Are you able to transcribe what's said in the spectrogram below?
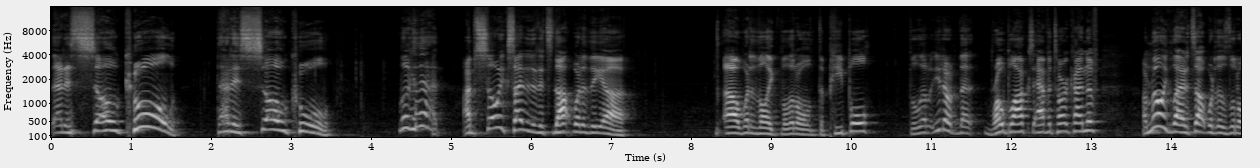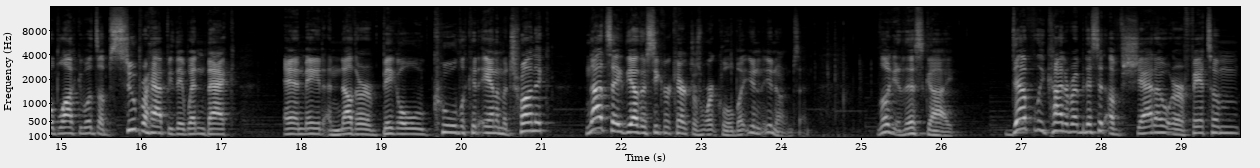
That is so cool! That is so cool! Look at that! I'm so excited that it's not one of the, uh, uh, what are the, like, the little, the people? The little, you know, that Roblox avatar kind of? I'm really glad it's not one of those little blocky ones. I'm super happy they went back and made another big old cool looking animatronic. Not saying the other secret characters weren't cool, but you, you know what I'm saying. Look at this guy. Definitely kind of reminiscent of Shadow or Phantom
